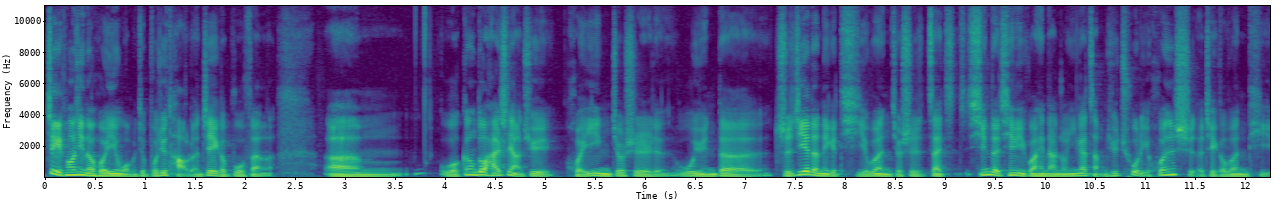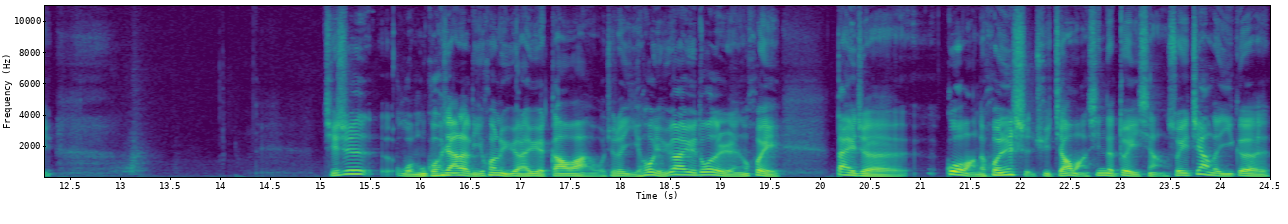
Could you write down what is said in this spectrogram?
这封信的回应，我们就不去讨论这个部分了。嗯，我更多还是想去回应，就是乌云的直接的那个提问，就是在新的亲密关系当中应该怎么去处理婚史的这个问题。其实，我们国家的离婚率越来越高啊，我觉得以后有越来越多的人会带着。过往的婚史去交往新的对象，所以这样的一个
